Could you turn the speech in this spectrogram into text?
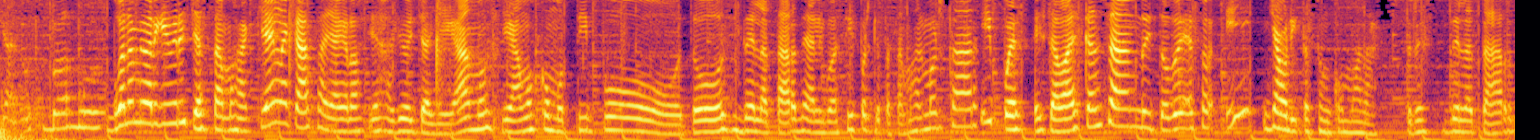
ya nos vamos. Bueno, mi barguiris, ya estamos aquí en la casa, ya gracias a Dios ya llegamos. Llegamos como tipo 2 de la tarde, algo así, porque pasamos a almorzar y pues estaba descansando y todo eso. Y ya ahorita son como las 3 de la tarde,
